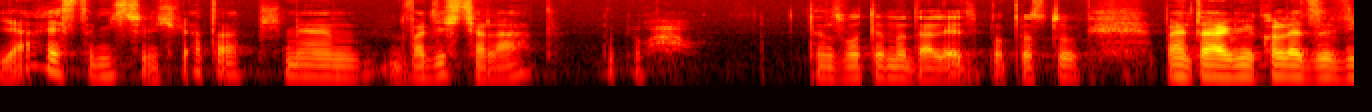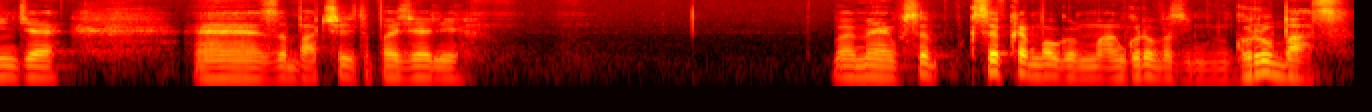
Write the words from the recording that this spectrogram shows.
Ja jestem mistrzem świata, miałem 20 lat. Mówię, wow, ten złoty medal jest po prostu. Pamiętam jak mi koledzy w windzie e, zobaczyli, to powiedzieli, bo ja miałem ksyw- ksywkę, mogłem, mam grubas i mówię, grubas.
